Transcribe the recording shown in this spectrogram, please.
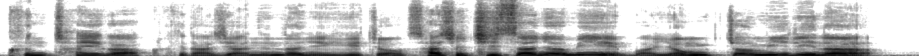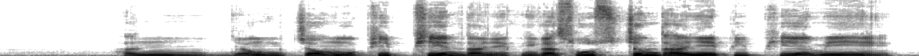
큰 차이가 그렇게 나지 않는다는 얘기겠죠. 사실 질산염이 0.1이나 한 0.5 ppm 단위, 그러니까 소수점 단위의 ppm이 꼭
